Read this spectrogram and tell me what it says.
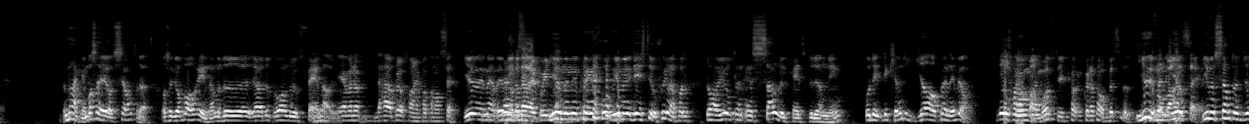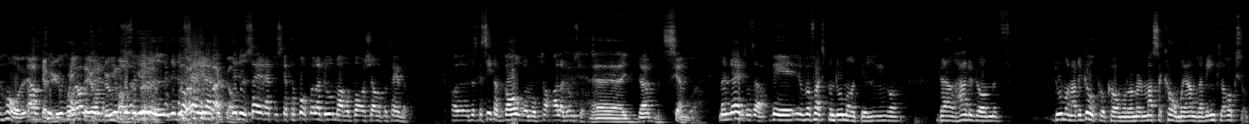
Men han kan bara säga jag såg inte det. Och så går VAR in. Ja men du, ja, du har du gjort fel här ju. Ja men det här blåser han ju för att han har sett. Jo men, men, men, det där är skillnad. jo, men min poäng är jo, men det är stor skillnad för att du har gjort en, en sannolikhetsbedömning. Och det, det kan du inte göra på den nivån. Vi Fast domaren har... måste ju kunna- ta beslut. Jo men, vad jo, jo men samtidigt du har ju Här ska alltid... du ju har skita i alltid- jo, domare. det, du, det, du du säger att, det du säger är att vi ska ta bort alla domare och bara köra på TV? Och det ska sitta ett varurum och ta alla domslut? Eh, det har inte blivit sämre. Men det är det som så här. Vi var faktiskt på en domarutbildning en gång. Där hade de... Domarna hade GoPro-kameror och de hade en massa kameror i andra vinklar också.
